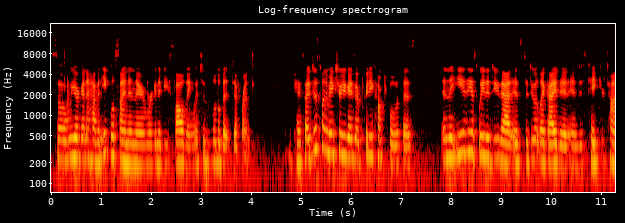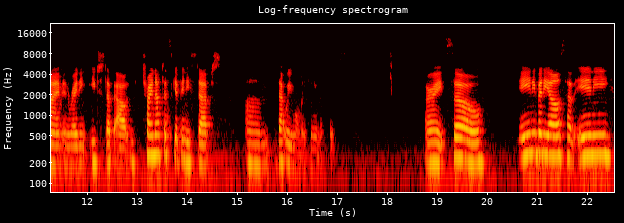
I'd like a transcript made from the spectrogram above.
So we are going to have an equal sign in there, and we're going to be solving, which is a little bit different. Okay, so I just want to make sure you guys are pretty comfortable with this. And the easiest way to do that is to do it like I did and just take your time in writing each step out. And try not to skip any steps. Um, that way you won't make any mistakes. All right, so anybody else have any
